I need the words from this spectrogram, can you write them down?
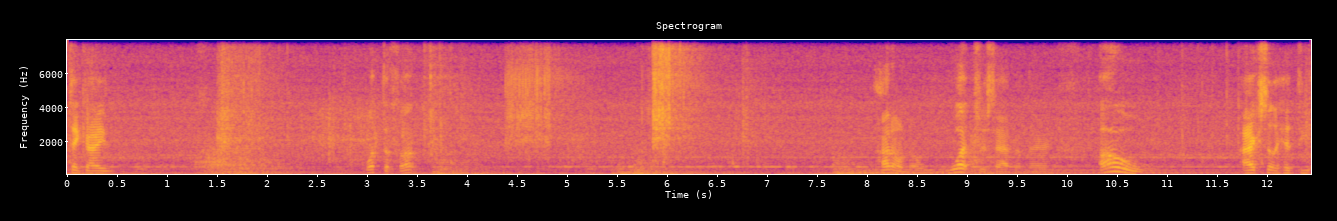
Don't think I... What the fuck? I don't know what just happened there. Oh! I accidentally hit the,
